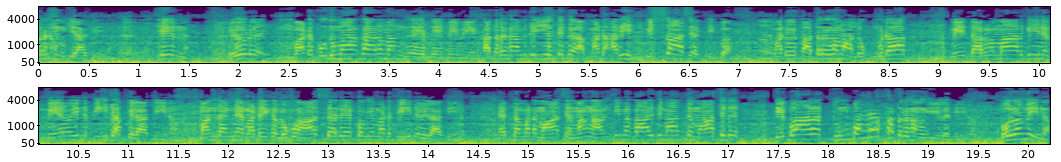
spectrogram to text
කතරගම ගියා කියලා. තේරෙන. ඒකට මට පුදුමාකාර මං මේ මේ මේ කතරගම දෙයියොත් එක මට හරි විශ්වාසයක් තිබ්බා. මට ඔය කතරගම ලොකු ගොඩාක් මේ ධර්ම මාර්ගයේ මේ වෙන්න පිහිටක් වෙලා තියෙනවා. මං දන්නේ නැහැ, මට ඒක ලොකු ආශ්චර්යයක් වගේ මට පිහිට වෙලා තියෙනවා. නැත්තම් මට මාසෙ මං අන්තිම කාලේදී මහත්තයා මාසෙට දෙපාරක් තුන් පාරක් කතරගම ගිහිල්ලා තියෙනවා. කොළඹ ඉඳන්.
